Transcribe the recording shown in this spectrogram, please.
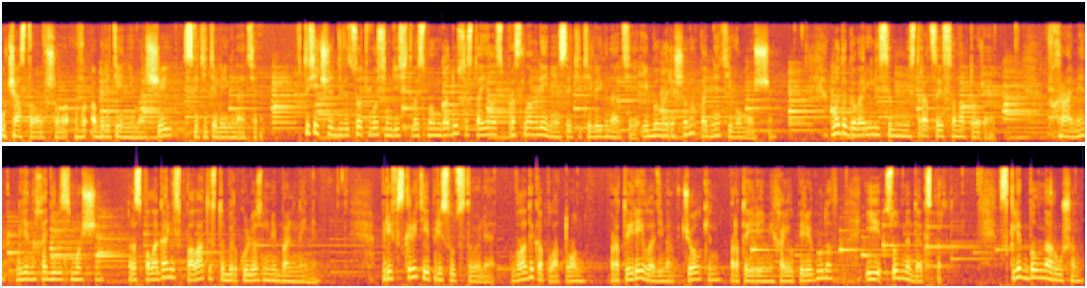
участвовавшего в обретении мощей святителя Игнатия. В 1988 году состоялось прославление святителя Игнатия и было решено поднять его мощи. Мы договорились с администрацией санатория. В храме, где находились мощи, располагались палаты с туберкулезными больными. При вскрытии присутствовали владыка Платон, протеерей Владимир Пчелкин, протеерей Михаил Перегудов и судмедэксперт. Склеп был нарушен,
